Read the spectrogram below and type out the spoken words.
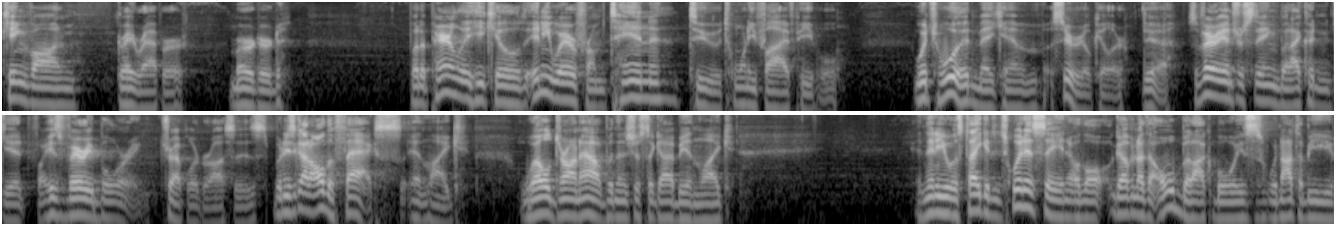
King Von, great rapper, murdered. But apparently he killed anywhere from 10 to 25 people, which would make him a serial killer. Yeah, It's very interesting, but I couldn't get. He's very boring, TrapLore Ross is. But he's got all the facts and like well drawn out. But then it's just a guy being like. And then he was taken to Twitter saying, oh, although governor of the old black boys were not to be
